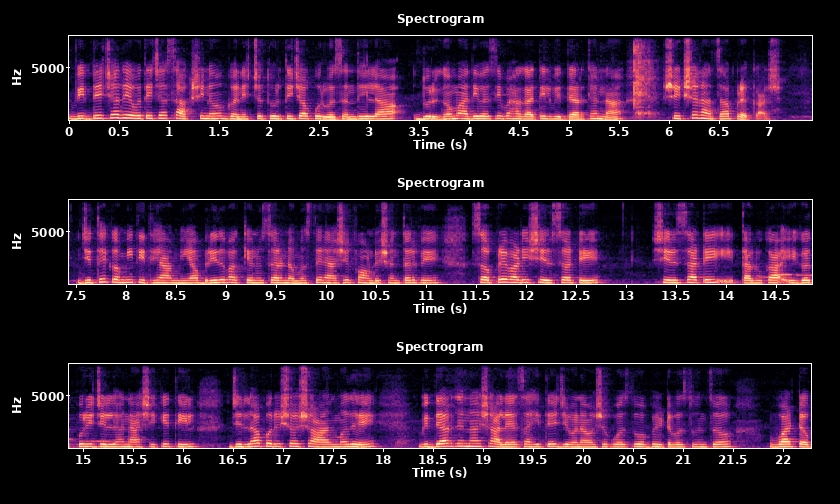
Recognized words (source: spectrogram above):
विद्येच्या देवतेच्या साक्षीनं गणेश चतुर्थीच्या पूर्वसंध्येला दुर्गम आदिवासी भागातील विद्यार्थ्यांना शिक्षणाचा प्रकाश. जिथे कमी तिथे आम्ही. या ब्रीद वाक्यानुसार नमस्ते नाशिक फाउंडेशनतर्फे सप्रेवाडी शिरसाटे शिरसाटे तालुका इगतपुरी जिल्हा नाशिक येथील जिल्हा परिषद शाळांमध्ये विद्यार्थ्यांना शालेय साहित्य जीवनावश्यक वस्तू व भेटवस्तूंचं वाटप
